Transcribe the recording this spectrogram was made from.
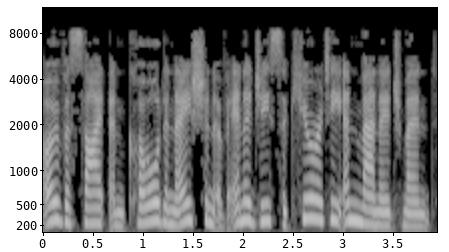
oversight and coordination of energy security and management.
